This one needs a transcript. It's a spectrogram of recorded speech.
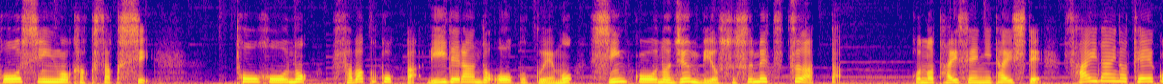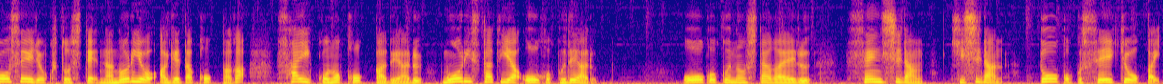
東進を画策し、東方の砂漠国家リーデランド王国へも侵攻の準備を進めつつあった。この大戦に対して最大の抵抗勢力として名乗りを上げた国家が最古の国家であるモーリスタティア王国である。王国の従える戦士団、騎士団、同国正教会、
